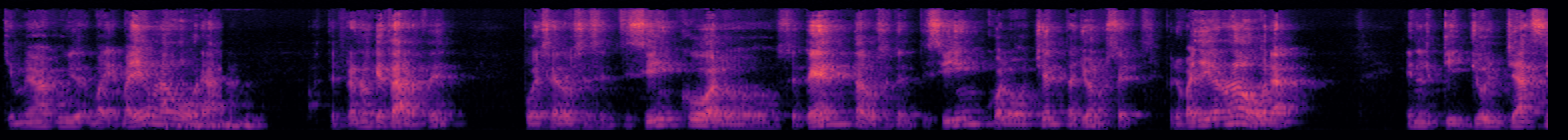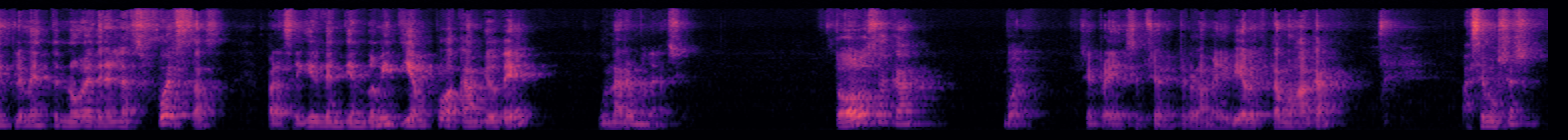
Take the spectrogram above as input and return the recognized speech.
¿quién me va a cuidar? Vaya, vaya una hora, más temprano que tarde, puede ser a los 65, a los 70, a los 75, a los 80, yo no sé, pero va a llegar una hora en el que yo ya simplemente no voy a tener las fuerzas para seguir vendiendo mi tiempo a cambio de una remuneración. Todos acá, bueno, siempre hay excepciones, pero la mayoría de los que estamos acá, hacemos eso.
